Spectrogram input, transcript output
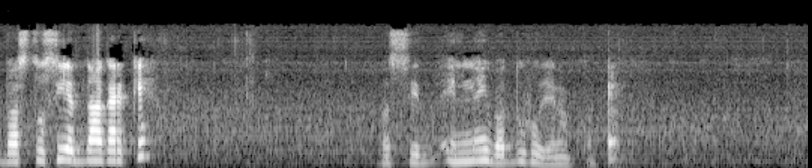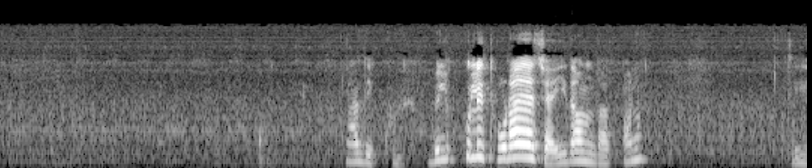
ਬਸ ਤੁਸੀਂ ਇਦਾਂ ਕਰਕੇ ਬਸ ਇੰਨਾ ਹੀ ਵਾਧੂ ਹੋ ਜਾਣਾ ਆਪਾਂ। ਆ ਦੇਖੋ, ਬਿਲਕੁਲ ਹੀ ਥੋੜਾ ਜਿਹਾ ਚਾਹੀਦਾ ਹੁੰਦਾ ਆਪਾਂ ਨੂੰ। ਤੇ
